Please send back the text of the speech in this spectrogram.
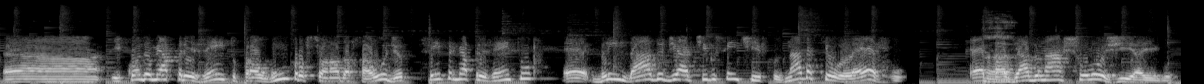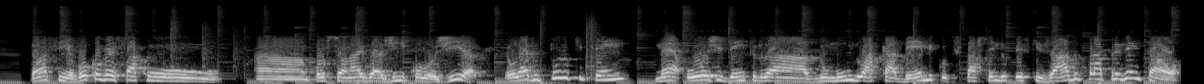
Uh, e quando eu me apresento para algum profissional da saúde, eu sempre me apresento é, blindado de artigos científicos. Nada que eu levo é baseado na astrologia, Igor. Então, assim, eu vou conversar com uh, profissionais da ginecologia, eu levo tudo que tem né, hoje dentro da, do mundo acadêmico que está sendo pesquisado para apresentar. Ó,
